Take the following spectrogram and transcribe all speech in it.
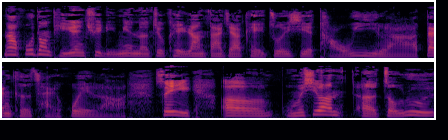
那互动体验区里面呢，就可以让大家可以做一些陶艺啦、蛋壳彩绘啦。所以，呃，我们希望呃走入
